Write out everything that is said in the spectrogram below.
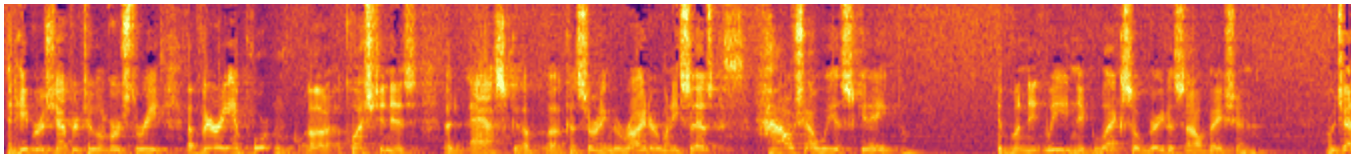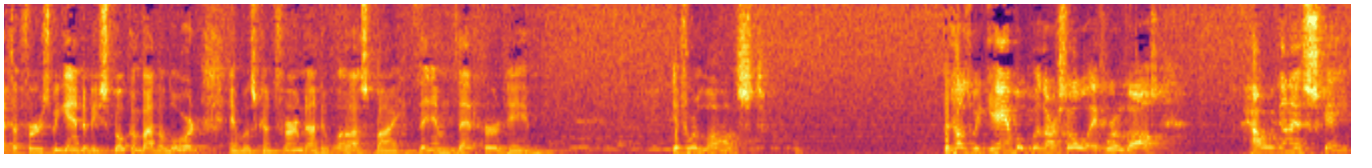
In Hebrews chapter 2 and verse 3, a very important uh, question is asked uh, uh, concerning the writer when he says, How shall we escape when we neglect so great a salvation, which at the first began to be spoken by the Lord and was confirmed unto us by them that heard him? If we're lost, because we gambled with our soul, if we're lost, how are we going to escape?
